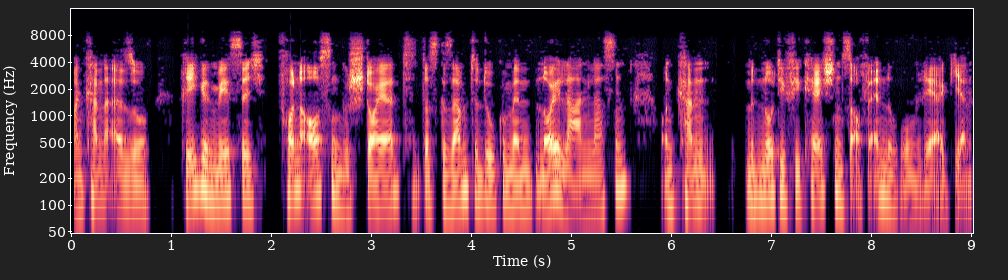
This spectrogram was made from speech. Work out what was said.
Man kann also regelmäßig von außen gesteuert das gesamte Dokument neu laden lassen und kann mit Notifications auf Änderungen reagieren.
